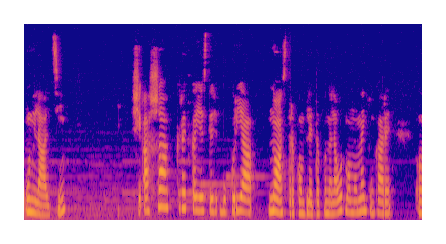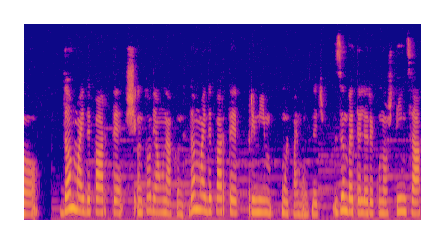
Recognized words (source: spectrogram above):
unii la alții. Și așa cred că este bucuria noastră completă până la urmă, în momentul în care uh, dăm mai departe și întotdeauna când dăm mai departe, primim mult mai mult. Deci zâmbetele, recunoștința,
